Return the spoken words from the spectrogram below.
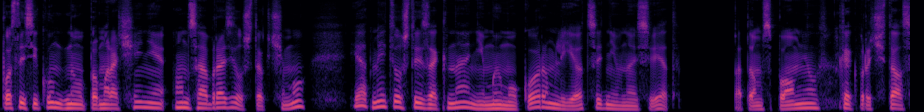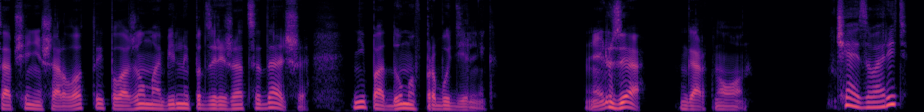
После секундного помрачения он сообразил, что к чему, и отметил, что из окна немым укором льется дневной свет. Потом вспомнил, как прочитал сообщение Шарлотты и положил мобильный подзаряжаться дальше, не подумав про будильник. «Нельзя», — гаркнул он. «Чай заварить?»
